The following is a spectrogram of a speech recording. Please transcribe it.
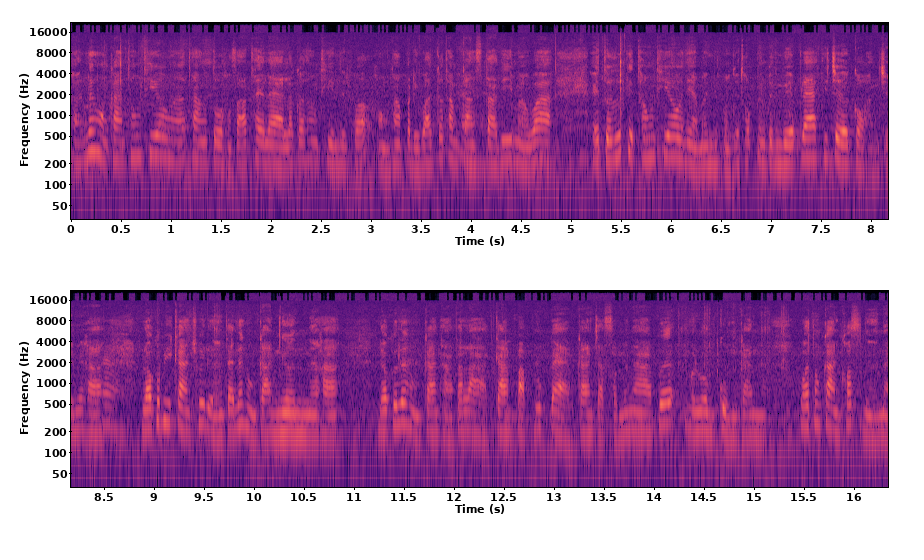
ค่ะเรื่องของการท่องเที่ยวนะทางตัวของซาร์ไทยแลนด์แล้วก็ทางทีมโดยเฉพาะของทางปฏิวัติก็ทำการสตาร์ดี้มาว่าไอ้ตัวธุรกิจท่องเที่ยวเนี่ยมันมีผลกระทบเป็นเป็นเวฟแรกที่เจอก่อนใช่ไหมคะค่ะเราก็มีการช่วยเหลือตั้งแต่เรื่องของการเงินนะคะแล้วก็เรื่องของการหาตลาดการปรับรูปแบบการจัดสัมมนาเพื่อมารวมกลุ่มกัน ว่าต้องการข้อเสนอไหน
